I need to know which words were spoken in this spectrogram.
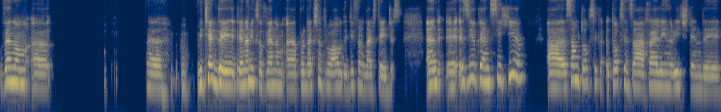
venom, uh, uh, we checked the dynamics of venom uh, production throughout the different life stages. And uh, as you can see here, some toxic toxins are highly enriched in the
